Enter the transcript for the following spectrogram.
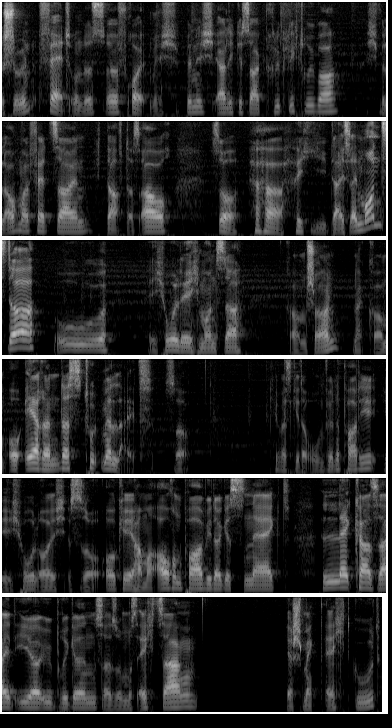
schön fett und es äh, freut mich. Bin ich ehrlich gesagt glücklich drüber. Ich will auch mal fett sein. Ich darf das auch. So, haha, da ist ein Monster. Uh, ich hol dich, Monster. Komm schon. Na komm. Oh, Ehren, das tut mir leid. So. Okay, was geht da oben für eine Party? Ich hol euch. So, okay, haben wir auch ein paar wieder gesnackt. Lecker seid ihr übrigens. Also muss echt sagen, ihr schmeckt echt gut.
